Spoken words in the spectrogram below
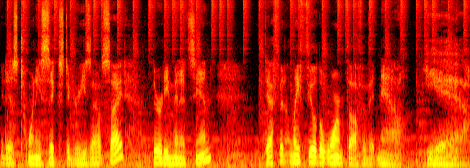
It is 26 degrees outside, 30 minutes in. Definitely feel the warmth off of it now. Yeah.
